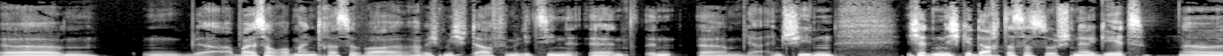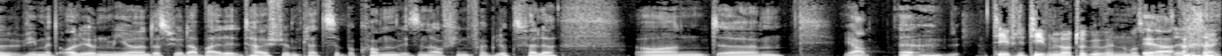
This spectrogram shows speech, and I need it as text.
ähm, ja, weil es auch mein Interesse war, habe ich mich da für Medizin äh, in, ähm, ja, entschieden. Ich hätte nicht gedacht, dass das so schnell geht, ne, wie mit Olli und mir, dass wir da beide Detailstudienplätze bekommen. Wir sind auf jeden Fall Glücksfälle. Und ähm, ja, äh, definitiv ein Lottogewinn, muss man ja. ehrlich sagen.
